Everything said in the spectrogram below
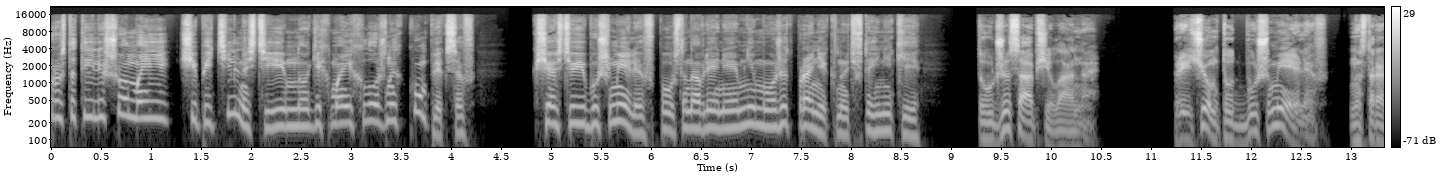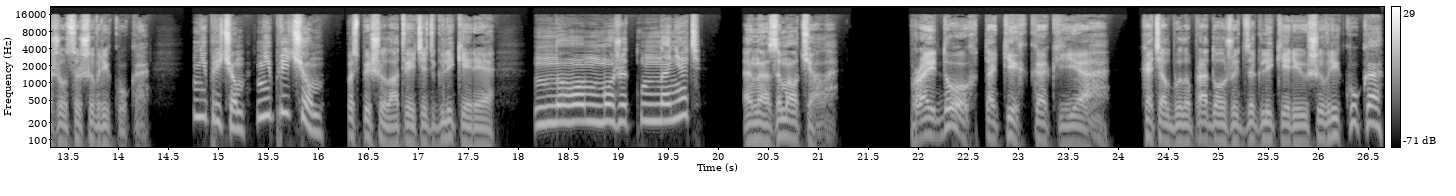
«Просто ты лишён моей щепетильности и многих моих ложных комплексов. К счастью, и Бушмелев по установлениям не может проникнуть в тайники», — тут же сообщила она. «При чем тут Бушмелев?» — насторожился Шеврикука. «Ни при чем, ни при чем», — поспешила ответить Гликерия. «Но он может нанять?» Она замолчала. «Пройдох таких, как я», — хотел было продолжить за Гликерию Шеврикука,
